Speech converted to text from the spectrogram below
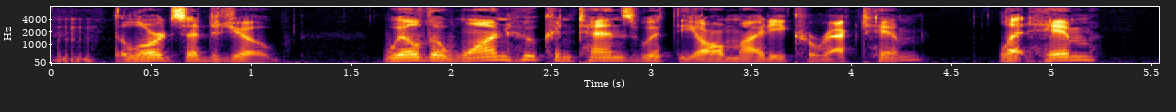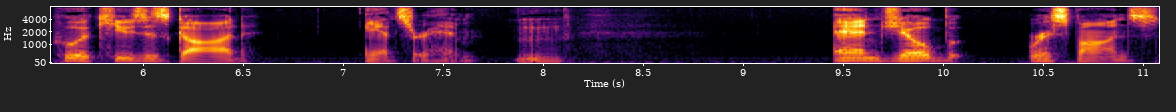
Hmm. The Lord said to Job, Will the one who contends with the Almighty correct him? Let him who accuses God answer him. Hmm. And Job responds,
